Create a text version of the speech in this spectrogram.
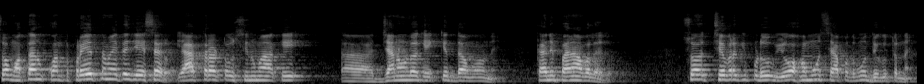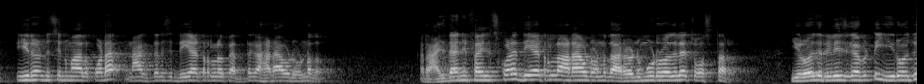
సో మొత్తానికి కొంత ప్రయత్నం అయితే చేశారు. యాత్ర టూ సినిమాకి జనంలోకి ఎక్కిద్దాము అని. కానీ పని అవ్వలేదు. సో చివరికి ఇప్పుడు వ్యూహము శపథము దిగుతున్నాయి. ఈ రెండు సినిమాలు కూడా నాకు తెలిసి థియేటర్లో పెద్దగా హడావుడి ఉండదు. రాజధాని ఫైల్స్ కూడా థియేటర్లో హడావుడి ఉండదు. ఆ రెండు మూడు రోజులే చూస్తారు. ఈరోజు రిలీజ్ కాబట్టి ఈ రోజు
